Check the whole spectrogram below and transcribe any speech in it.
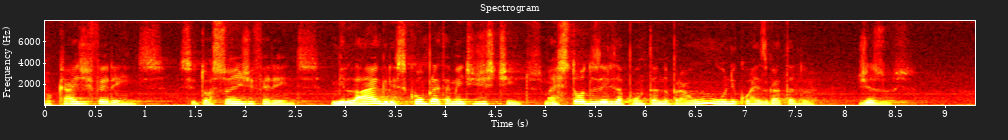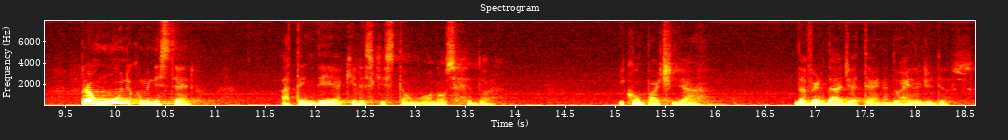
locais diferentes, situações diferentes, milagres completamente distintos, mas todos eles apontando para um único resgatador, Jesus. Para um único ministério, atender aqueles que estão ao nosso redor e compartilhar da verdade eterna do reino de Deus.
